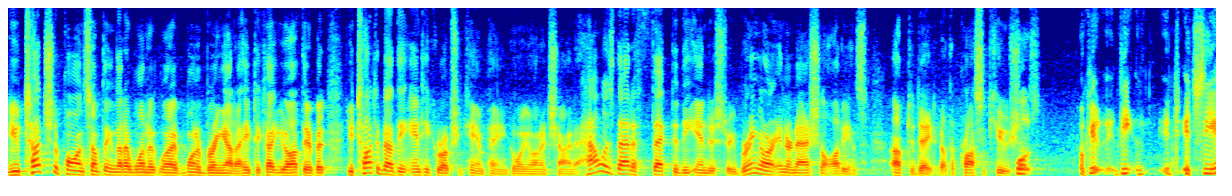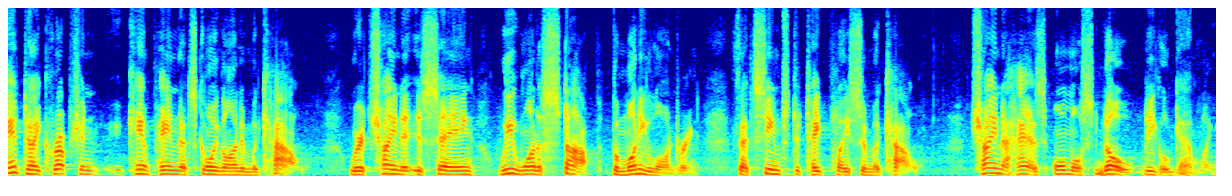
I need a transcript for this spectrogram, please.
you touched upon something that I want, to, I want to bring out. I hate to cut you off there, but you talked about the anti-corruption campaign going on in China. How has that affected the industry? Bring our international audience up to date about the prosecutions. Well, okay, the, it, it's the anti-corruption campaign that's going on in Macau, where China is saying, we want to stop the money laundering that seems to take place in Macau. China has almost no legal gambling.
